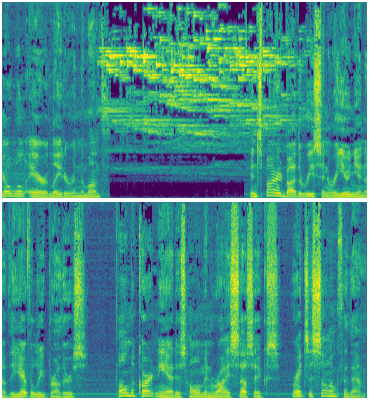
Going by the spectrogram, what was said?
Show will air later in the month. Inspired by the recent reunion of the Everly Brothers, Paul McCartney at his home in Rye, Sussex, writes a song for them.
